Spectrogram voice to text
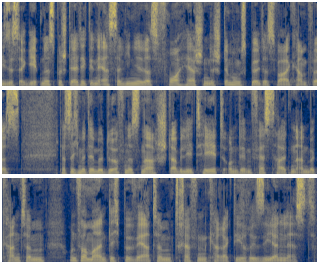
Dieses Ergebnis bestätigt in erster Linie das vorherrschende Stimmungsbild des Wahlkampfes, das sich mit dem Bedürfnis nach Stabilität und dem Festhalten an Bekanntem und vermeintlich bewährtem Treffen charakterisieren lässt.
